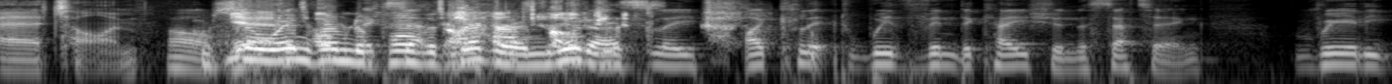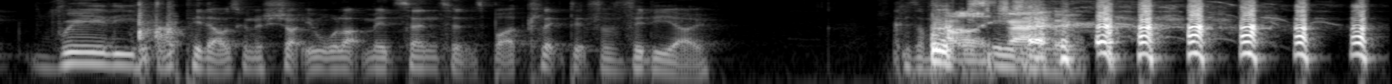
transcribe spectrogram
airtime. Oh, I'm still Yeah, waiting for him to pull the trigger and mute us. I clicked with vindication the setting. Really, really happy that I was going to shut you all up mid sentence, but I clicked it for video because I'm not Nice. in-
